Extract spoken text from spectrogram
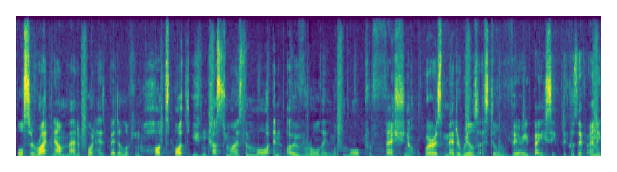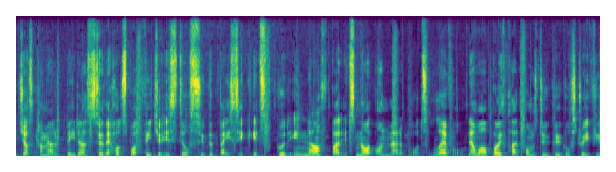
Also right now Matterport has better looking hotspots, you can customize them more and overall they look more professional. Whereas MetaReals are still very basic because they've only just come out of beta so their hotspot feature is still super basic basic. It's good enough, but it's not on Matterport's level. Now, while both platforms do Google Street View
